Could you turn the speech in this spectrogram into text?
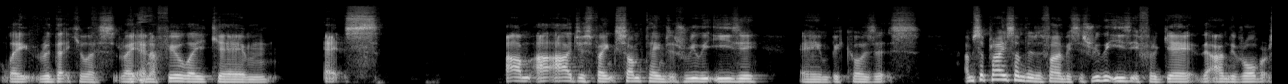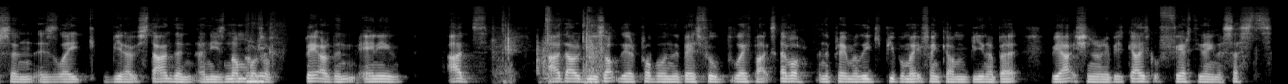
Like ridiculous, right? And I feel like um, it's. Um, I, I just think sometimes it's really easy um, because it's. I'm surprised sometimes the fan base. It's really easy to forget that Andy Robertson is like being outstanding, and his numbers are better than any. I'd I'd argue he's up there, probably one of the best full left backs ever in the Premier League. People might think I'm being a bit reactionary, but this guy's got 39 assists.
